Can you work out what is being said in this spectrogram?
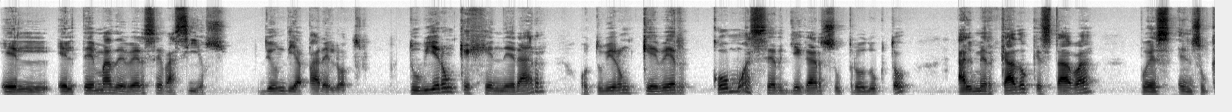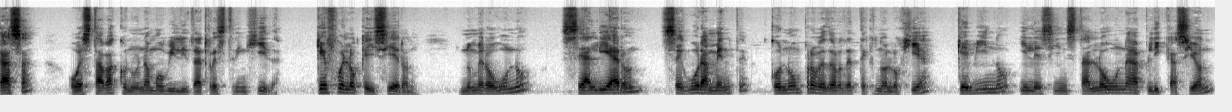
el, el tema de verse vacíos de un día para el otro. Tuvieron que generar o tuvieron que ver cómo hacer llegar su producto al mercado que estaba pues en su casa o estaba con una movilidad restringida. ¿Qué fue lo que hicieron? Número uno, se aliaron seguramente con un proveedor de tecnología que vino y les instaló una aplicación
